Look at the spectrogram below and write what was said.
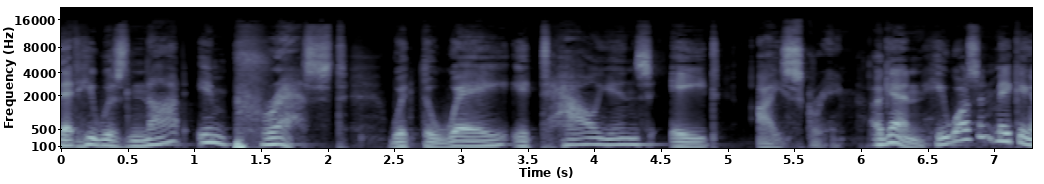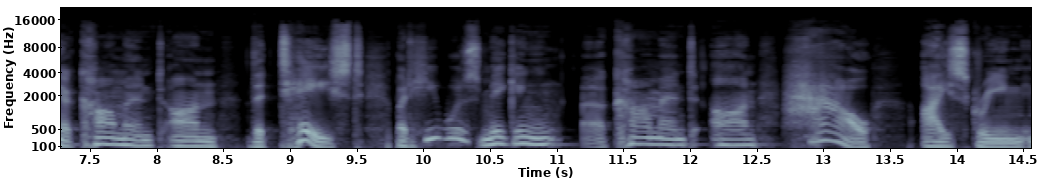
that he was not impressed with the way Italians ate ice cream. Again, he wasn't making a comment on the taste, but he was making a comment on how ice cream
